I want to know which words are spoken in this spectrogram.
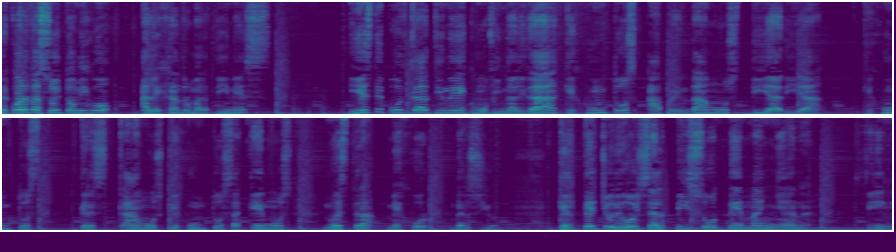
Recuerda, soy tu amigo Alejandro Martínez y este podcast tiene como finalidad que juntos aprendamos día a día, que juntos crezcamos, que juntos saquemos nuestra mejor versión. Que el techo de hoy sea el piso de mañana. ¿sí?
